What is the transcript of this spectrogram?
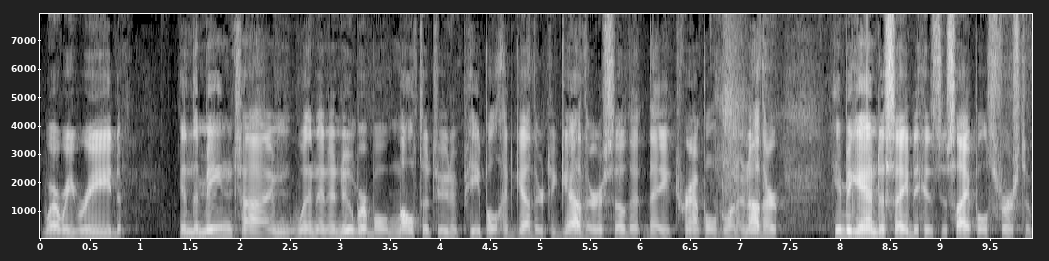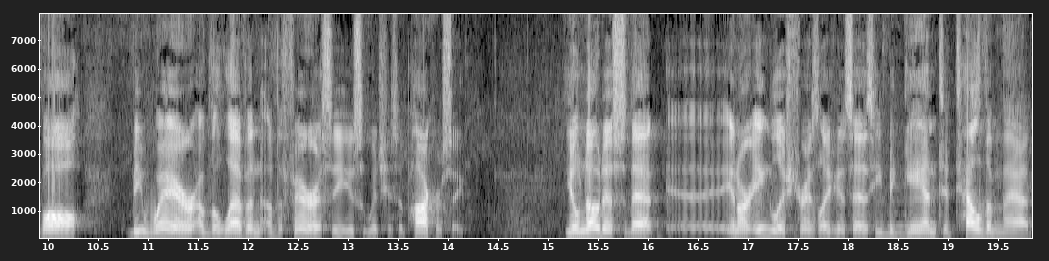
where we read, in the meantime, when an innumerable multitude of people had gathered together so that they trampled one another, he began to say to his disciples, first of all, Beware of the leaven of the Pharisees, which is hypocrisy. You'll notice that uh, in our English translation it says he began to tell them that.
